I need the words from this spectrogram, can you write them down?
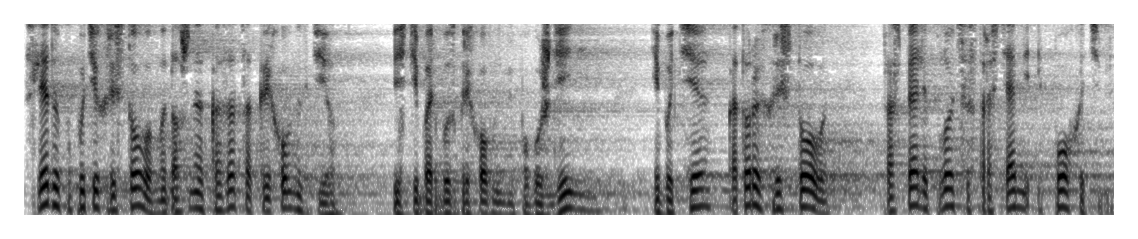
Следуя по пути Христова, мы должны отказаться от греховных дел, вести борьбу с греховными побуждениями, ибо те, которые Христовы, распяли плоть со страстями и похотями,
